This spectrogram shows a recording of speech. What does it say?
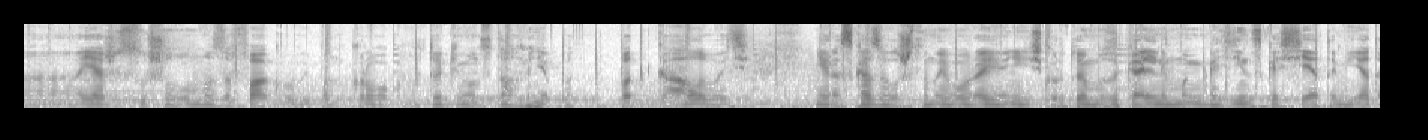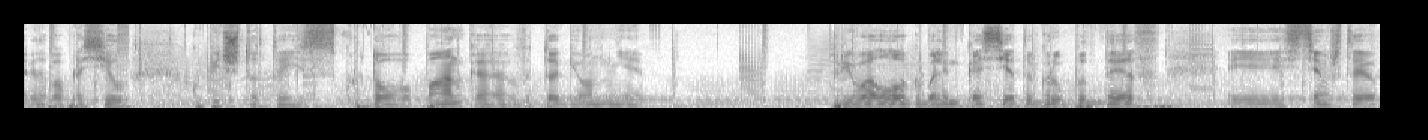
а я же слушал Мазафаку и панк-рок. В итоге он стал меня под, подкалывать, и рассказывал, что на его районе есть крутой музыкальный магазин с кассетами. Я тогда попросил купить что-то из крутого панка. В итоге он мне приволок, блин, кассету группы Death. И с тем, что я...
